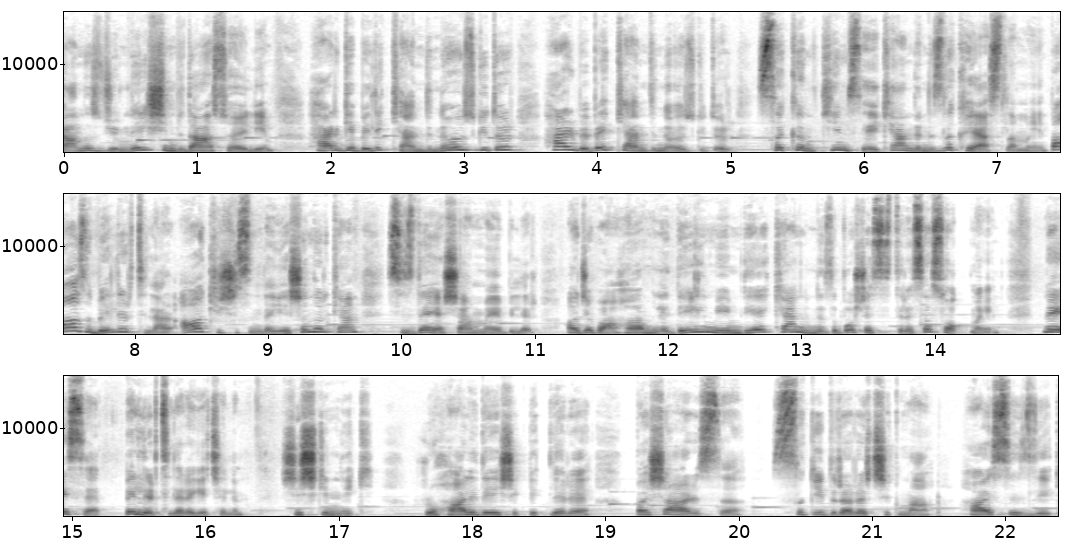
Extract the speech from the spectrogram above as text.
duyacağınız cümleyi şimdiden söyleyeyim. Her gebelik kendine özgüdür, her bebek kendine özgüdür. Sakın kimseyi kendinizle kıyaslamayın. Bazı belirtiler A kişisinde yaşanırken sizde yaşanmayabilir. Acaba hamile değil miyim diye kendinizi boşa strese sokmayın. Neyse belirtilere geçelim. Şişkinlik, ruh hali değişiklikleri, baş ağrısı, sık idrara çıkma, halsizlik,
